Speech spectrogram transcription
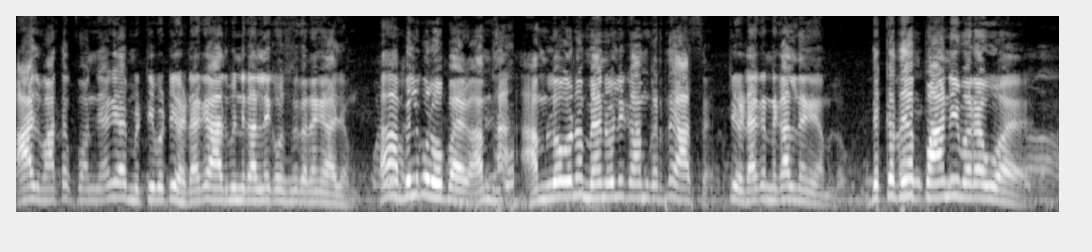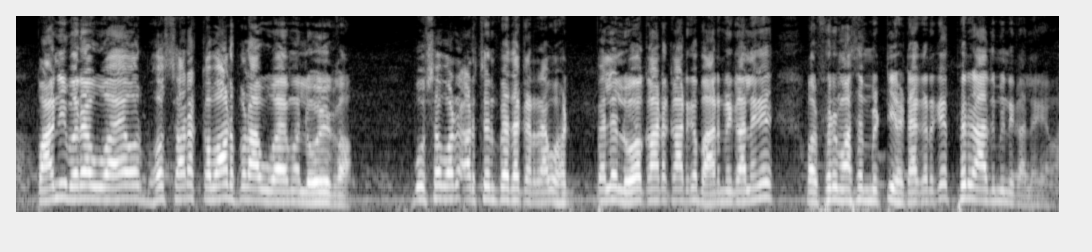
आज वहाँ तक पहुँच जाएँगे, आज मिट्टी मिट्टी हटा के आदमी निकालने की कोशिश करेंगे आज हम। हाँ बिल्कुल हो पाएगा। हम हम लोग ना मैनुअली काम करते हैं हाथ से। मिट्टी हटा के निकाल देंगे हम लोग। दिक्कत है, पानी भरा हुआ है। पानी भरा हुआ है और बहुत सारा कबाड़ पड़ा हुआ है लोहे का। वो सब अड़चन पैदा कर रहा है। वो पहले लोहा काट काट के बाहर निकालेंगे और फिर वहाँ से मिट्टी हटा करके फिर आदमी निकालेंगे वहाँ।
